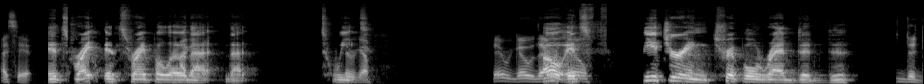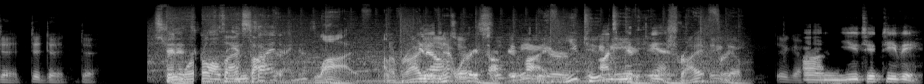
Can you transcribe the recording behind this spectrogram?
I see it. it's right. It's right below that that tweet. There we go. There we go. There oh, we go. it's featuring Triple Red. D- d- d- d- d. And it's called Inside. I guess. live on a variety You of know, networks. it's We'll give you live. your- YouTube on TV. ESPN. Try it There you free. go. There you go. on YouTube TV.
